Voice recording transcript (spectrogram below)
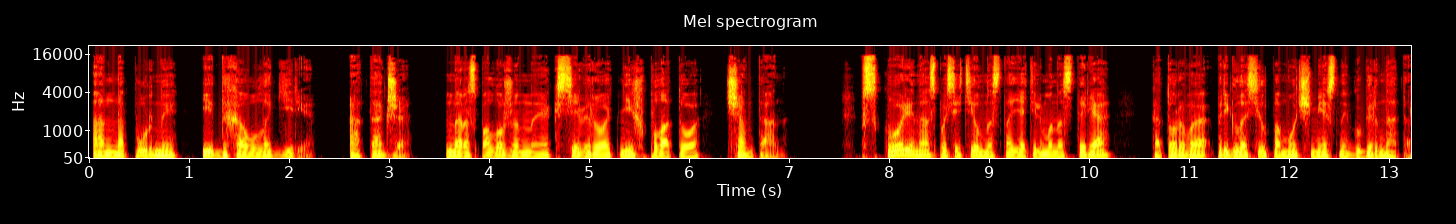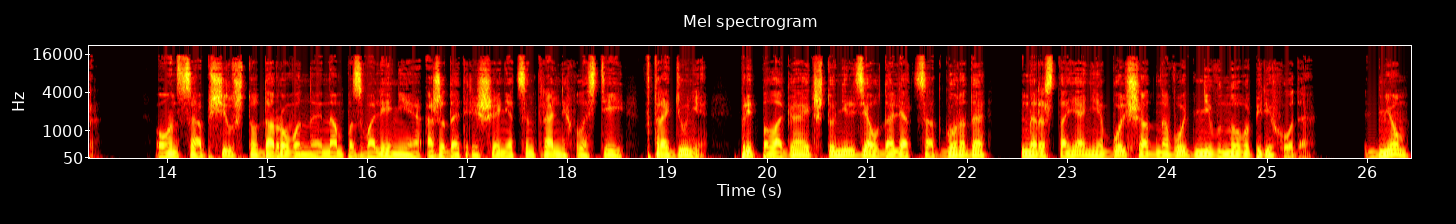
Аннапурны и Дхаулагири, а также на расположенное к северу от них плато Чантан. Вскоре нас посетил настоятель монастыря, которого пригласил помочь местный губернатор. Он сообщил, что дарованное нам позволение ожидать решения центральных властей в Традюне предполагает, что нельзя удаляться от города на расстояние больше одного дневного перехода. Днем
